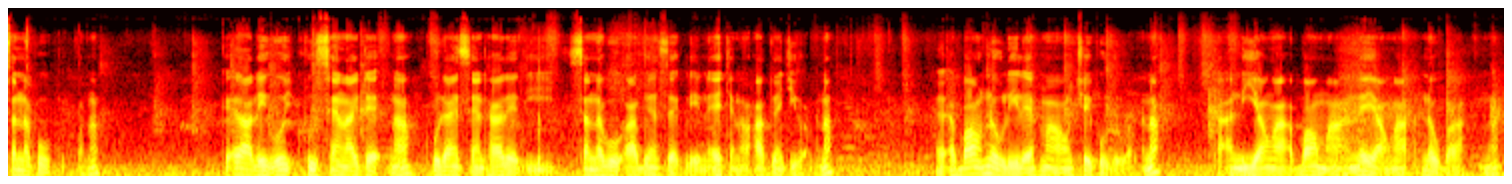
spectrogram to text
12ပုတ်ပေါ့နော်ကဲအဲ့ဒါလေးကိုခုဆင်လိုက်တဲ့နော်ကိုယ်တိုင်ဆင်ထားတဲ့ဒီ12ပုတ်အာသွင်းဆက်ကလေးနဲ့ကျွန်တော်အာသွင်းကြည့်ပါမယ်နော်အဲအပေါင်းနှုတ်လေးလည်းမှအောင်ချိတ်ဖို့လိုပါမယ်နော်ဒါအနီရောင်ကအပေါင်းပါအနဲ့ရောင်ကအနှုတ်ပါနော်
